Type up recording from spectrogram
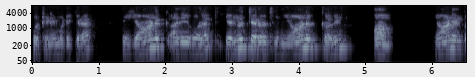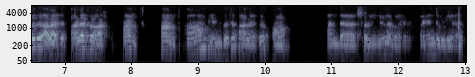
கூற்றினை முடிக்கிறார். யானுக்கு அதே போல எண்ணூத்தி அறுபத்தி மூணு யானுக்கவின் ஆம் யான் என்பது அழகு அழகு ஆகும். ஆம் ஆம் ஆம் என்பது அழகு ஆம். அந்த சொல்லிகள் அவர் பகிர்ந்து கொள்கிறார்.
